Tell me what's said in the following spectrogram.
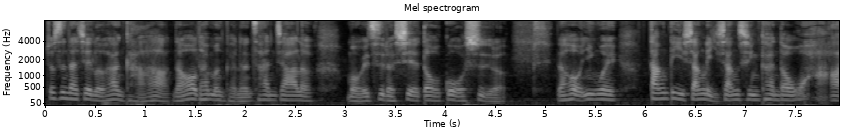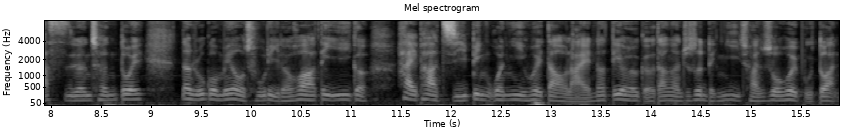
就是那些罗汉卡哈，然后他们可能参加了某一次的械斗过世了，然后因为当地乡里乡亲看到哇死人成堆，那如果没有处理的话，第一个害怕疾病瘟疫会到来，那第二个当然就是灵异传说会不断，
